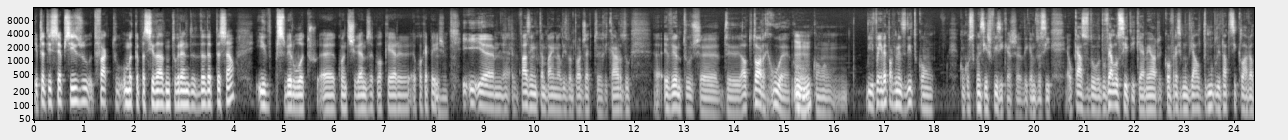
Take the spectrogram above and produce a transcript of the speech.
E portanto isso é preciso, de facto, uma capacidade muito grande de adaptação e de perceber o outro uh, quando chegamos a qualquer, a qualquer país. Uhum. E, e uh, fazem também na Lisbon Project, Ricardo, eventos de outdoor, rua, com, uhum. com evento propriamente dito, com com consequências físicas, digamos assim. É o caso do, do Velocity, que é a maior conferência mundial de mobilidade ciclável.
